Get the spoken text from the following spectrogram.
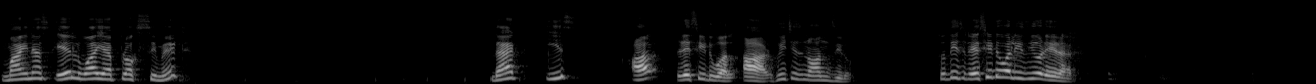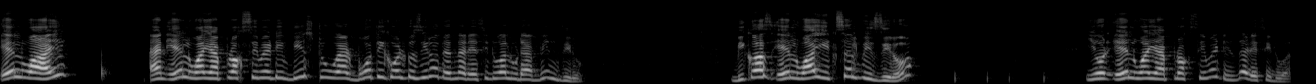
minus Ly approximate that is a residual R which is non-zero. So this residual is your error. Ly and Ly approximate if these two were both equal to 0 then the residual would have been 0. Because Ly itself is 0 your Ly approximate is the residual.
